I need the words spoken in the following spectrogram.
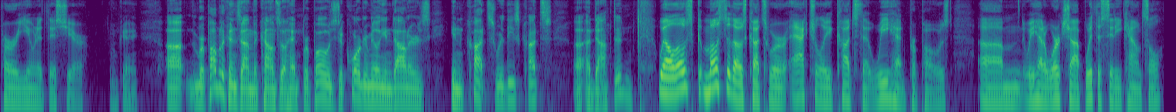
per unit this year. Okay. Uh, Republicans on the council had proposed a quarter million dollars in cuts. Were these cuts uh, adopted? Well, those most of those cuts were actually cuts that we had proposed. Um, we had a workshop with the city council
